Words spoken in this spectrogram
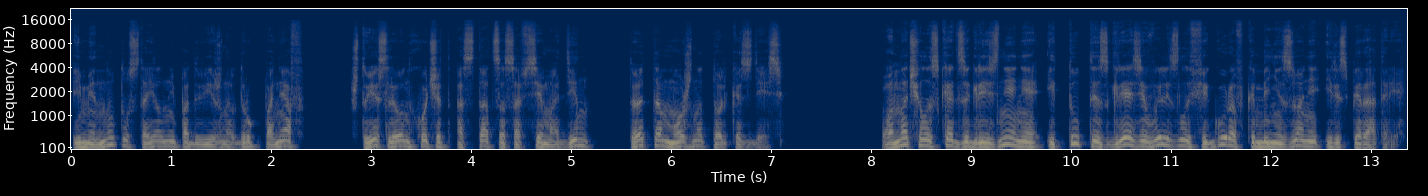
И минуту стоял неподвижно, вдруг поняв, что если он хочет остаться совсем один, то это можно только здесь. Он начал искать загрязнение, и тут из грязи вылезла фигура в комбинезоне и респираторе.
